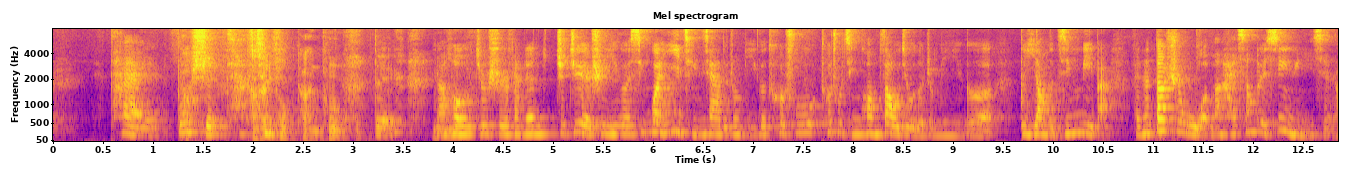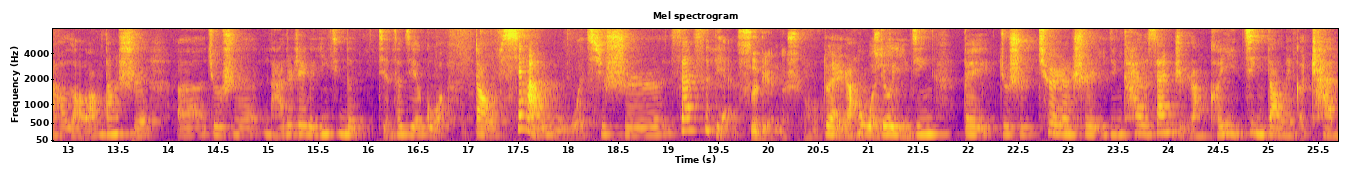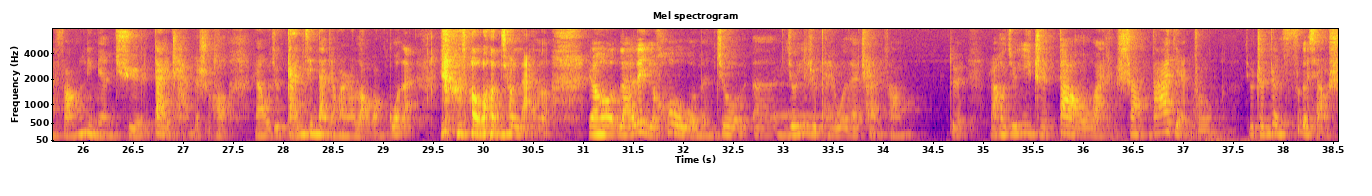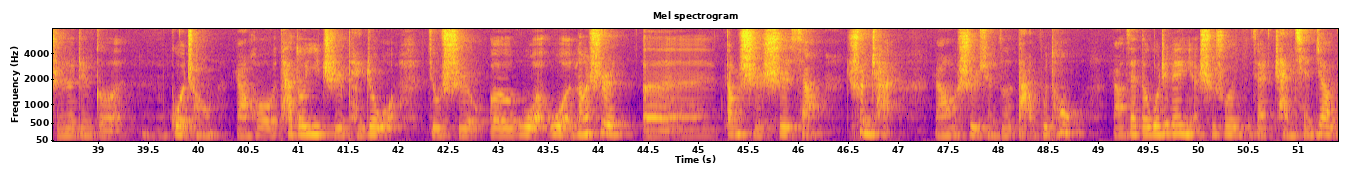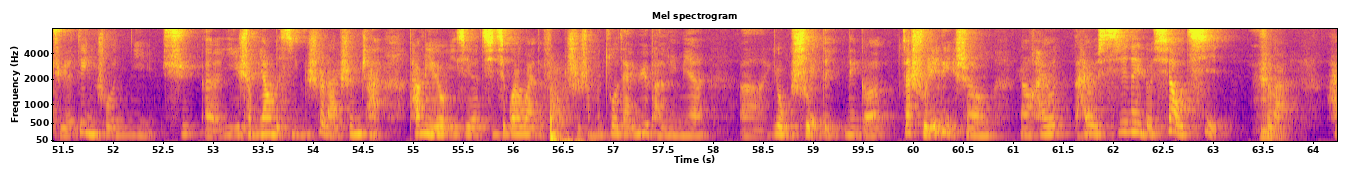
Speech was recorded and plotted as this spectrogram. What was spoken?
太 bullshit，他很痛，他很痛苦。对，然后就是反正这这也是一个新冠疫情下的这么一个特殊特殊情况造就的这么一个不一样的经历吧。反正当时我们还相对幸运一些，然后老王当时呃就是拿着这个阴性的检测结果，到下午我其实三四点四点的时候，对，然后我就已经被就是确认是已经开了三指，然后可以进到那个产房里面去待产的时候，然后我就赶紧打电话让老王过来，然后老王就来了，然后来了以后我们就呃你就一直陪我在产房，对，然后就一直到晚上八点钟，就整整四个小时的这个嗯过程，然后他都一直陪着我，就是呃我我呢是呃当时是想顺产，然后是选择打无痛。然后在德国这边也是说，你在产前就要决定说你需呃以什么样的形式来生产。他们也有一些奇奇怪怪的方式，什么坐在浴盆里面，嗯、用水的那个在水里生，然后还有还有吸那个笑气，是吧？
